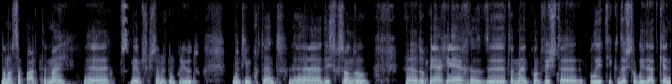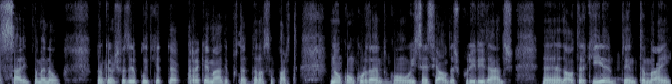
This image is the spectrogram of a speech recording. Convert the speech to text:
Da nossa parte também eh, percebemos que estamos num período muito importante, a discussão do, eh, do PRR, de, também do ponto de vista político da estabilidade que é necessária, também não, não queremos fazer política de terra queimada e, portanto, da nossa parte, não concordando com o essencial das prioridades da autarquia, também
